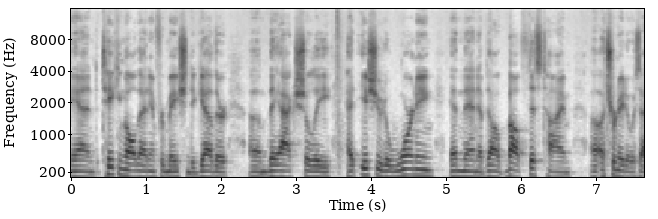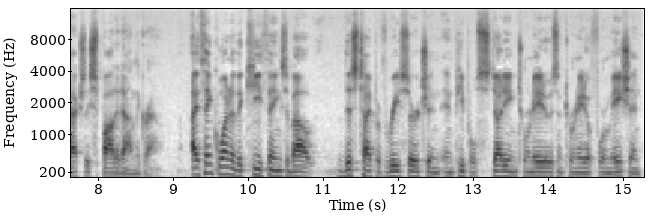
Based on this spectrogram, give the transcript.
and taking all that information together, um, they actually had issued a warning, and then about, about this time, uh, a tornado was actually spotted on the ground. I think one of the key things about this type of research and, and people studying tornadoes and tornado formation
